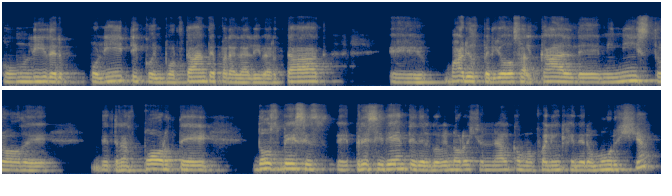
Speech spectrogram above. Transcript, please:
un líder político importante para la libertad, eh, varios periodos alcalde, ministro de, transporte, dos veces eh, presidente del gobierno regional como fue el ingeniero Murgia,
